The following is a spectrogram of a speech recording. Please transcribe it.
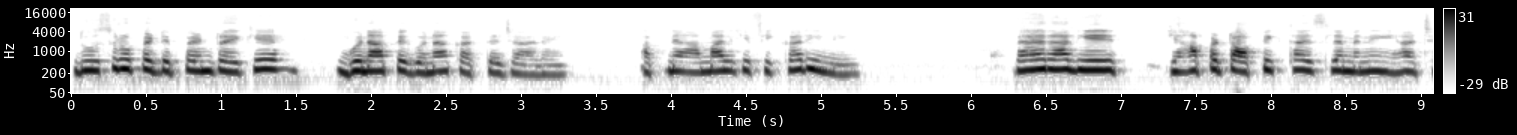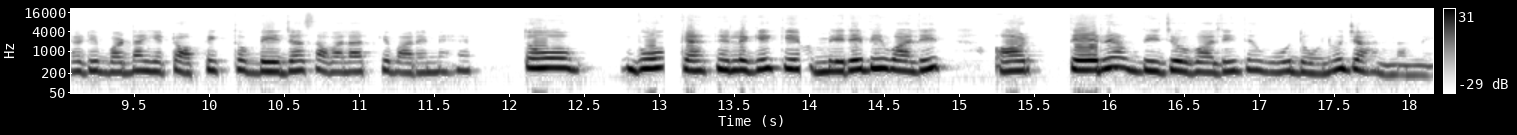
دوسروں پہ ڈپینڈ رہ کے گناہ پہ گناہ کرتے جا رہے ہیں۔ اپنے اعمال کی فکر ہی نہیں۔ بہرحال یہ یہاں پر ٹاپک تھا، اس لیے میں نے یہاں چھڑی ورنہ یہ ٹاپک تو بیجا سوالات کے بارے میں ہے۔ تو وہ کہنے لگے کہ میرے بھی والد اور تیرے بھی جو والد ہے، وہ دونوں جہنم میں۔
